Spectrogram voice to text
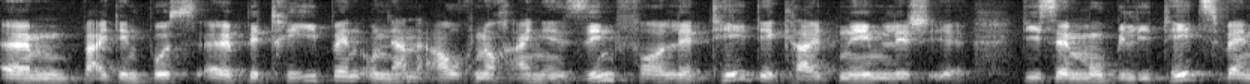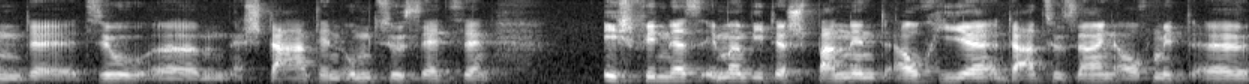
ähm, bei den Busbetrieben und dann auch noch eine sinnvolle Tätigkeit, nämlich diese Mobilitätswende zu ähm, starten, umzusetzen ich finde es immer wieder spannend, auch hier da zu sein, auch mit äh,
